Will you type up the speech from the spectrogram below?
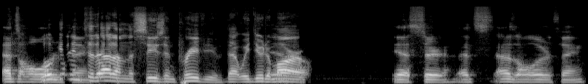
that's a whole. We'll get thing. into that on the season preview that we do tomorrow. Yeah. Yes, sir. That's that was a whole other thing.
